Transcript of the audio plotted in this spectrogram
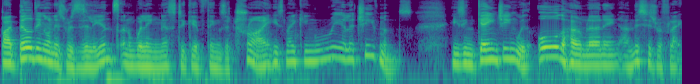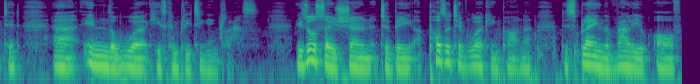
By building on his resilience and willingness to give things a try, he's making real achievements. He's engaging with all the home learning, and this is reflected uh, in the work he's completing in class. He's also shown to be a positive working partner, displaying the value of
